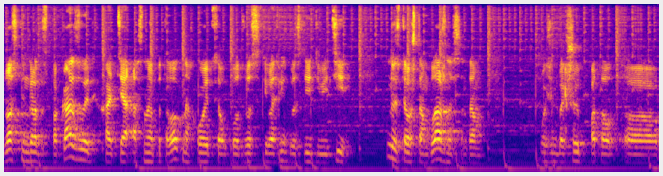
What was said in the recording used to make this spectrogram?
21 градус показывает, хотя основной потолок находится около 28-29. Ну, из-за того, что там влажность, там очень большой поток, э,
